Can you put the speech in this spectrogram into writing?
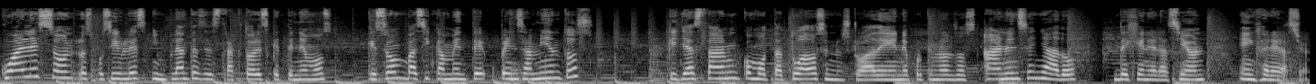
¿Cuáles son los posibles implantes extractores que tenemos? Que son básicamente pensamientos que ya están como tatuados en nuestro ADN porque nos los han enseñado de generación en generación.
